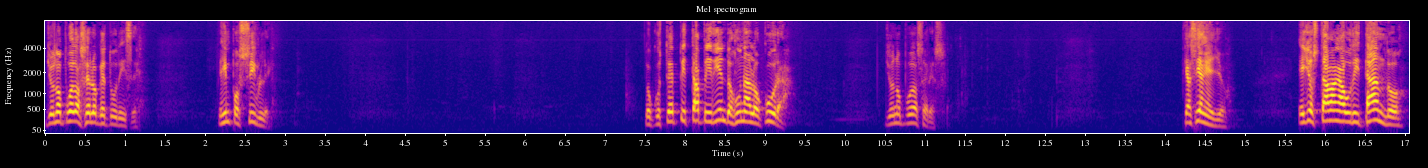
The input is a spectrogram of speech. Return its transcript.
Yo no puedo hacer lo que tú dices. Es imposible. Lo que usted está pidiendo es una locura. Yo no puedo hacer eso. ¿Qué hacían ellos? Ellos estaban auditando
